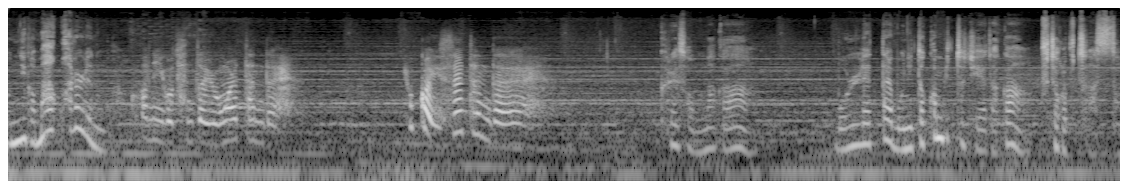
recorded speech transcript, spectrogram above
언니가 막 화를 내는 거야. 아니 이거 진짜 용할 텐데 효과 있을 텐데 그래서 엄마가 몰래 딸 모니터 컴퓨터 뒤에다가 부적을 붙여놨어.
